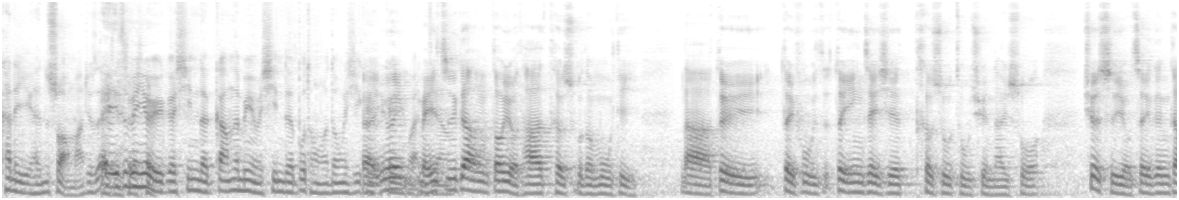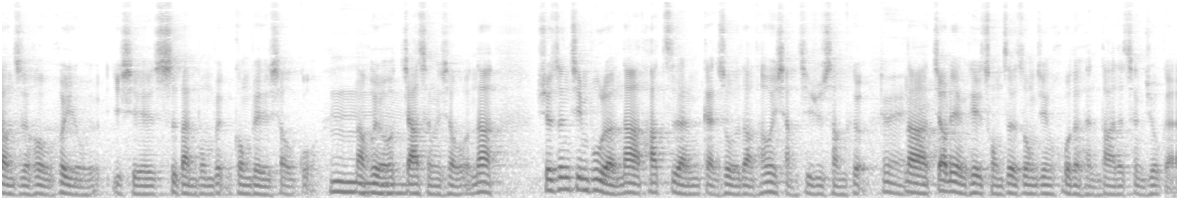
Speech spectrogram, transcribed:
看的也很爽嘛，就是哎这边又有一个新的杠，那边有新的不同的东西可以因为每一支杠都有它特殊的目的。那对对付对应这些特殊族群来说，确实有这根杠之后，会有一些事半功倍功倍的效果。嗯，那会有加成的效果。那学生进步了，那他自然感受得到，他会想继续上课。对，那教练可以从这中间获得很大的成就感。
